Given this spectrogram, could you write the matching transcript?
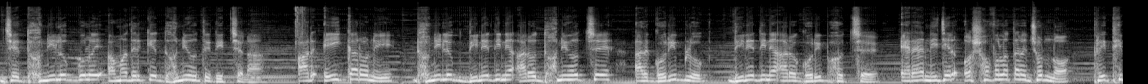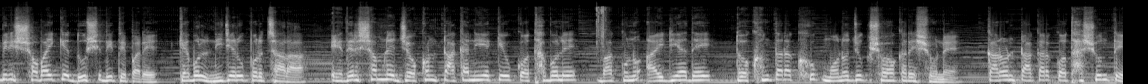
যে ধনী লোকগুলোই আমাদেরকে ধনী হতে দিচ্ছে না। আর এই কারণে ধনী লোক দিনে দিনে আরও ধনী হচ্ছে আর গরিব লোক দিনে দিনে আরও গরিব হচ্ছে। এরা নিজের অসফলতার জন্য পৃথিবীর সবাইকে দোষ দিতে পারে, কেবল নিজের উপর ছাড়া। এদের সামনে যখন টাকা নিয়ে কেউ কথা বলে বা কোনো আইডিয়া দেয়, তখন তারা খুব মনোযোগ সহকারে শোনে। কারণ টাকার কথা শুনতে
